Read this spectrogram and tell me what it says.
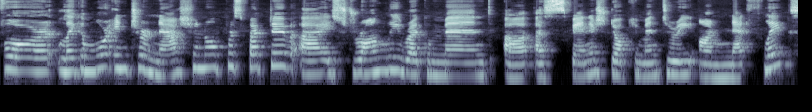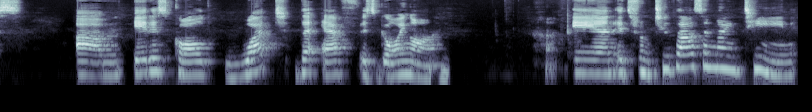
for like a more international perspective, I strongly recommend uh, a Spanish documentary on Netflix. Um, it is called "What the F is Going On," and it's from 2019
